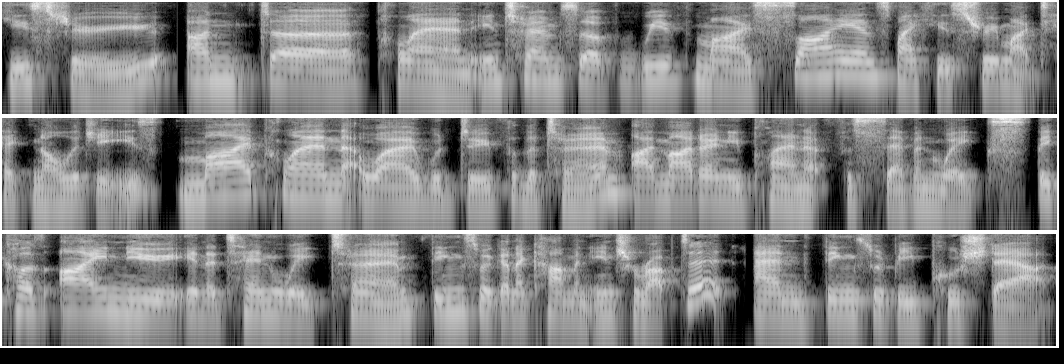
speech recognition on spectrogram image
used to under plan in terms of with my science, my history, my technologies, my plan that way I would do for the term, I might only plan it for seven weeks because I knew in a 10 week term, things were going to come and interrupt it and things would be pushed out.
